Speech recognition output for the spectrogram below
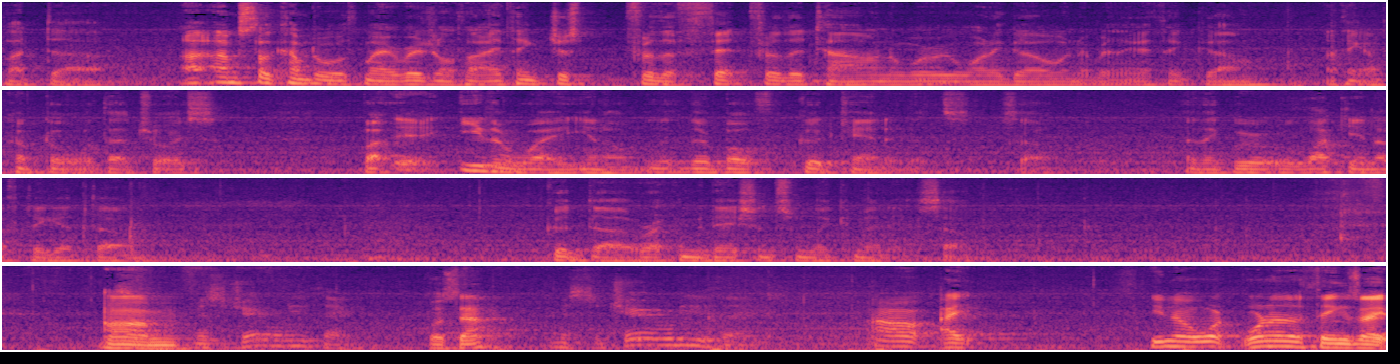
But, uh, I, I'm still comfortable with my original thought. I think just for the fit for the town and where we want to go and everything, I think, um, I think I'm comfortable with that choice. But e- either way, you know, they're both good candidates, so I think we were lucky enough to get, um, good, uh, recommendations from the committee, so. Um, Mr. Chair, what do you think? what's that? Mr. Chair, what do you think? Oh, I, you know, what, one of the things I,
